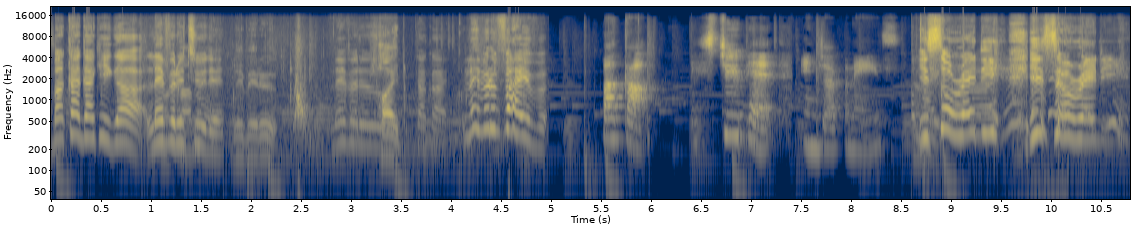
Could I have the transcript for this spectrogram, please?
バカガキがレベル2で。レベル。レベル Five 高い。レベル5バカ stupid in Japanese You so ready You so ready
